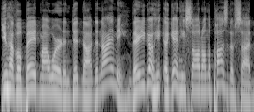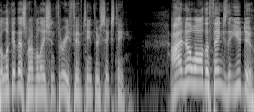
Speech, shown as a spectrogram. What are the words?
you have obeyed my word and did not deny me. There you go. He, again, he saw it on the positive side. But look at this Revelation 3 15 through 16. I know all the things that you do.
